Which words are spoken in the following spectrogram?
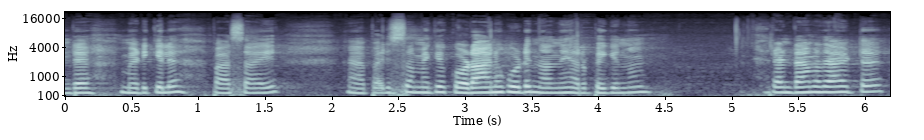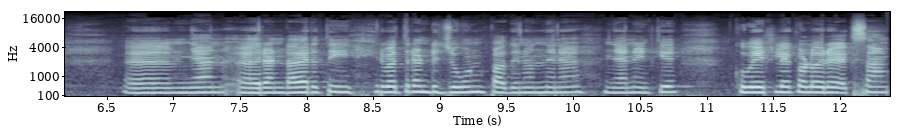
എന്റെ മെഡിക്കൽ പാസ്സായി പരിശ്രമയ്ക്ക് കൊടാനുകൂടി നന്ദി അർപ്പിക്കുന്നു. രണ്ടാമതായിട്ട് ഞാൻ രണ്ടായിരത്തി ഇരുപത്തിരണ്ട് ജൂൺ പതിനൊന്നിന് ഞാൻ എനിക്ക് കുവൈറ്റിലേക്കുള്ള ഒരു എക്സാം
